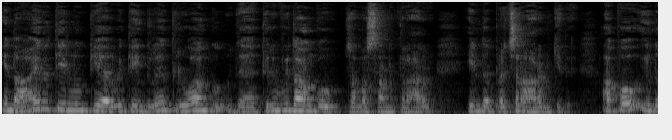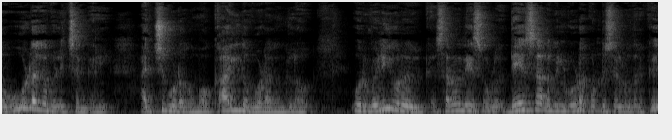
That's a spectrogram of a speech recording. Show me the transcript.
இந்த ஆயிரத்தி எண்ணூற்றி அறுபத்தி ஐந்தில் திருவாங்கூர் த- திருவிதாங்கூர் சமஸ்தானத்தில் ஆரம் இந்த பிரச்சனை ஆரம்பிக்குது. அப்போது இந்த ஊடக வெளிச்சங்கள் அச்சு ஊடகமோ காகித ஊடகங்களோ ஒரு வெளியூர் சர்வதேச தேச அளவில் கூட கொண்டு செல்வதற்கு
